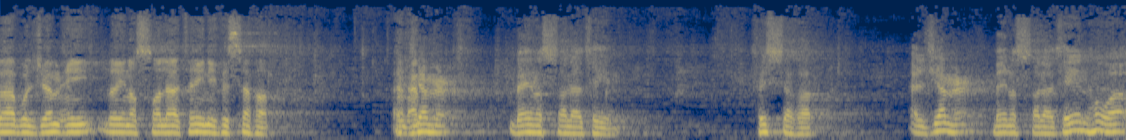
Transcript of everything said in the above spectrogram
باب الجمع بين الصلاتين في السفر. الجمع بين الصلاتين في السفر. الجمع بين الصلاتين هو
